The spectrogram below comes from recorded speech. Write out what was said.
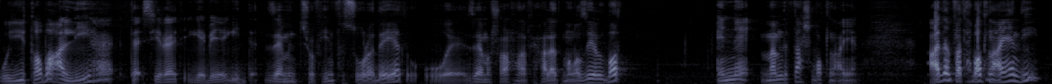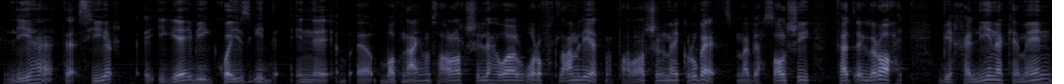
ودي طبعا ليها تأثيرات إيجابية جدا. زي ما أنتم شايفين في الصورة ديت وزي ما شرحنا في حلقة مناظير البطن إن ما بنفتحش بطن العيان. عدم فتح بطن العيان دي ليها تأثير إيجابي كويس جدا. إن بطن العيان ما بتتعرضش لهواء غرفه العمليات ما بتتعرضش للميكروبات ما بيحصلش فتق جراحي. بيخلينا كمان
